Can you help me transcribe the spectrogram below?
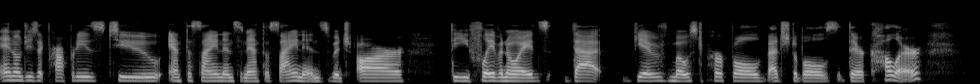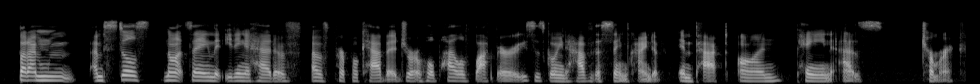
analgesic properties to anthocyanins and anthocyanins, which are the flavonoids that give most purple vegetables their color but I'm I'm still not saying that eating a head of of purple cabbage or a whole pile of blackberries is going to have the same kind of impact on pain as turmeric.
